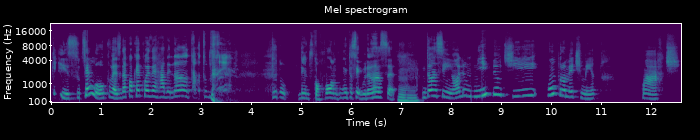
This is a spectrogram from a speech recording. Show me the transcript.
Que isso? Você é louco, velho. Se dá qualquer coisa errada, ele, não, tava tudo certo. tudo dentro dos conformes, com muita segurança. Uhum. Então, assim, olha o nível de comprometimento com a arte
